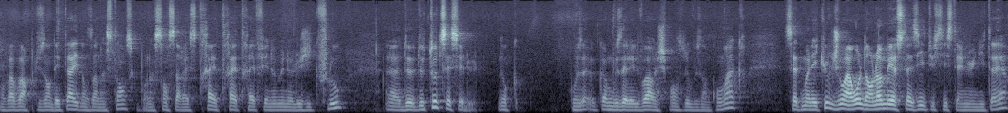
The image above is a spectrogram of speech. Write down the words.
On va voir plus en détail dans un instant, parce que pour l'instant ça reste très très très phénoménologique flou, euh, de, toutes ces cellules. Donc comme vous allez le voir, et je pense de vous en convaincre, cette molécule joue un rôle dans l'homéostasie du système immunitaire,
